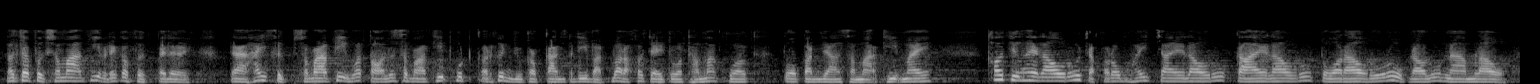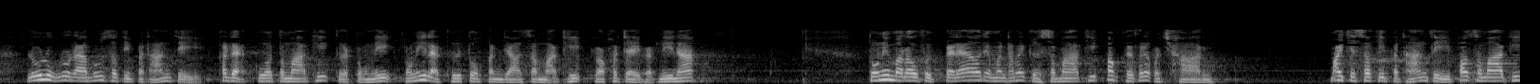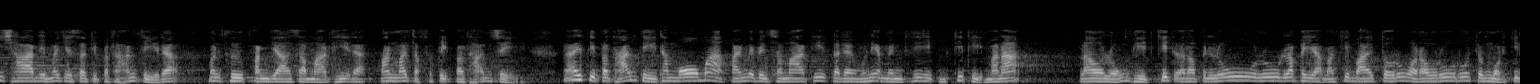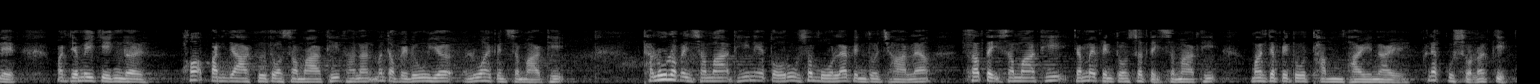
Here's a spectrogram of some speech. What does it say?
เราจะฝึกสมาธิไปได้ก็ฝึกไปเลย แต่ให้ฝึกสมาธิว่าต่อหรือสมาธิพุทธก็ขึ้นอยู่กับการปฏิบัติว่าเราเข้าใจตัวธรรมะควตัวปัญญาสมาธิไหม เขาจึงให้เรารู้จักอารมณ์หายใจ เรารู้กายเรารู้ตัวเรา รู้รูปเรารู้นามเรา รู้รูปรู้นามรู้สติปัฏฐานสี่ขณะกลัวสมาธิเกิดตรงนี้ ตรงนี้แหละคือตัวปัญญาสมาธิเราเข้าใจแบบนี้นะ ตรงนี้มาเราฝึกไปแล้วเนี่ยมันทำให้เกิดสมาธิปั๊บเคยเขาเรียกว่าฌานไม่ใช่สติปัฏฐานสี่เพราะสมาธิฌานนี่ไม่ใช่สติปัฏฐานสี่แล้ว มันคือปัญญาสมาธิแล้วมันมาจากสติปัฏฐานสี่ ในสติปฐานสี่ถ้าโมมากไปไม่เป็นสมาธิแสดงว่านี่เป็นทิฏฐิมณะเราหลงผิดคิดเราเป็นรู้รู้แล้วพยายามอธิบาย ตัวรู้ว่าเรารู้รู้จนหมดกิเลสมันจะไม่จริงเลย เพราะปัญญาคือตัวสมาธิเท่านั้นมันต้องไปรู้เยอะรู้ให้เป็นสมาธิ ถ้ารู้เราเป็นสมาธิเนี่ยตัวรู้สมบูรณ์แล้วเป็นตัวฌานแล้ว สติสมาธิจะไม่เป็นตัวสติสมาธิ มันจะเป็นตัวธรรมภายในเรียกกุศลจิต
